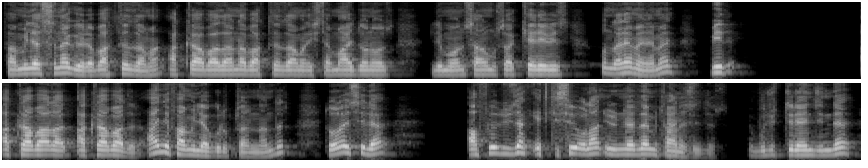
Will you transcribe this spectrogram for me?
familyasına göre baktığın zaman, akrabalarına baktığın zaman işte maydanoz, limon, sarımsak, kereviz bunlar hemen hemen bir akrabalar, akrabadır. Aynı familya gruplarındandır. Dolayısıyla afrodizyak etkisi olan ürünlerden bir tanesidir. Vücut direncinde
